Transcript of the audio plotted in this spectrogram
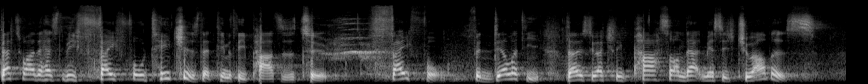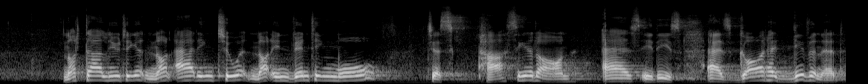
That's why there has to be faithful teachers that Timothy passes it to. Faithful, fidelity, those who actually pass on that message to others. Not diluting it, not adding to it, not inventing more, just passing it on as it is, as God had given it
